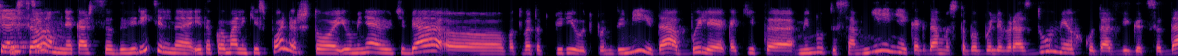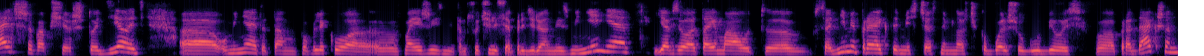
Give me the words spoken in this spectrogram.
и в целом, мне кажется, доверительно. И такой маленький спойлер, что и у меня, и у тебя э, вот в этот период пандемии, да, были какие-то минуты сомнений, когда мы с тобой были в раздумьях, куда двигаться дальше вообще, что делать. Uh, у меня это там повлекло uh, в моей жизни, там случились определенные изменения. Я взяла тайм-аут uh, с одними проектами, сейчас немножечко больше углубилась в продакшн.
